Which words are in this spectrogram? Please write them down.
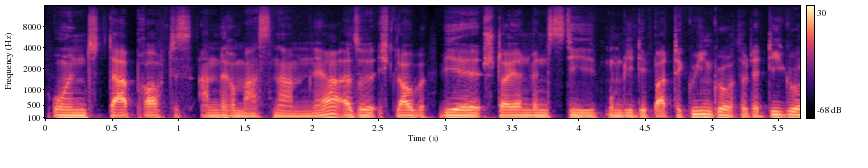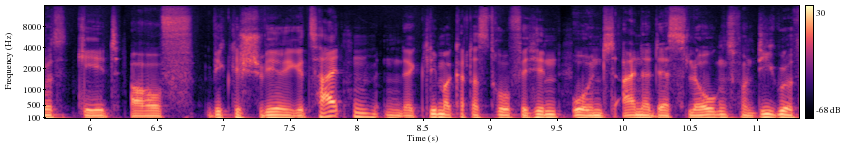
und da braucht es andere Maßnahmen. Ja? Also ich glaube, wir steuern, wenn es die, um die Debatte Green Growth oder Degrowth geht, auf wirklich schwierige Zeiten in der Klimakatastrophe hin. Und einer der Slogans von Degrowth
